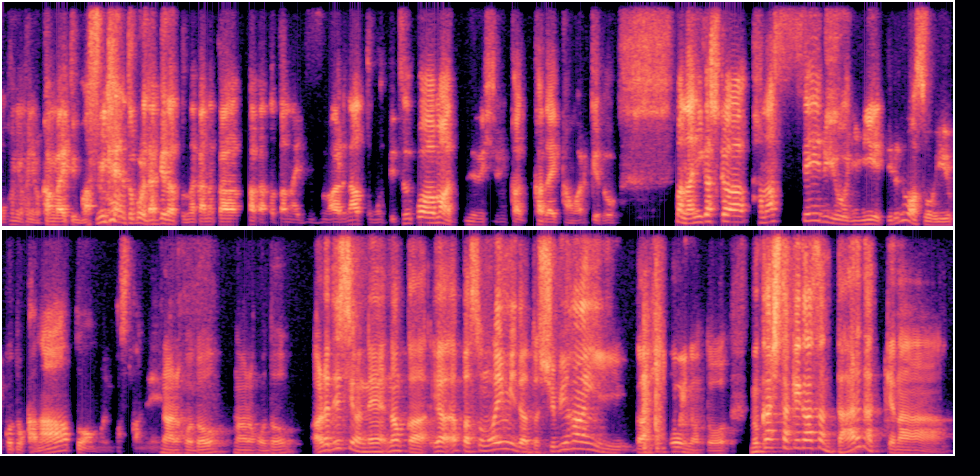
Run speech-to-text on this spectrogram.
をほにょほにょ考えていますみたいなところだけだとなかなか歯が立たない部分もあるなと思って、そこはまあ、非常に課題感はあるけど、まあ、何かしか話せるように見えてるのはそういうことかなとは思いますかね。なるほど、なるほど。あれですよね、なんか、いや、やっぱその意味だと守備範囲が広いのと、昔、竹川さん、誰だっけな？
